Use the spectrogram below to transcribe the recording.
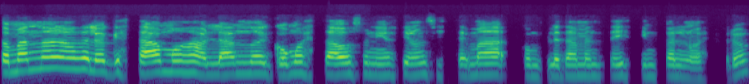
tomándonos de lo que estábamos hablando de cómo Estados Unidos tiene un sistema completamente distinto al nuestro,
